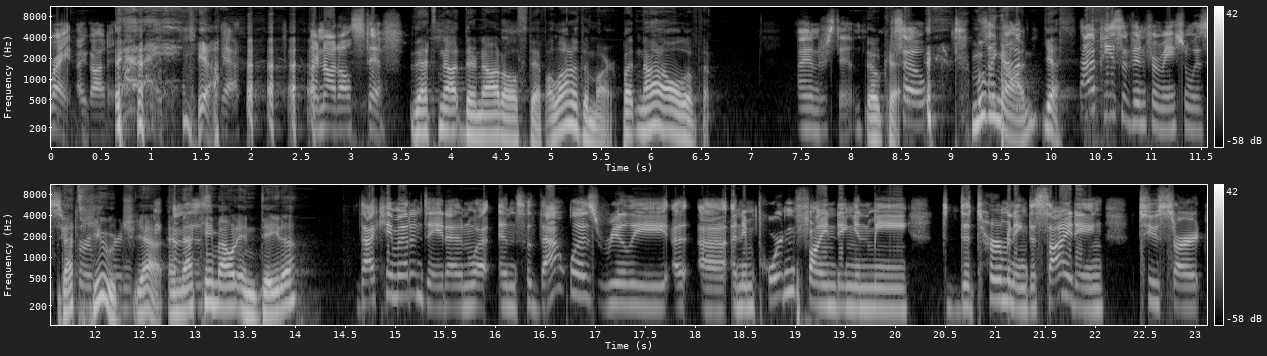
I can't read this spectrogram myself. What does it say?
right, I got it. Yeah. Yeah, they're not all stiff. That's not. They're not all stiff. A lot of them are, but not all of them. I understand. Okay. So Moving that- on. Yes. that piece of information was super That's huge. Yeah. And that came out in data. That came out in data and what and so that was really a, uh, an important finding in me determining deciding to start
